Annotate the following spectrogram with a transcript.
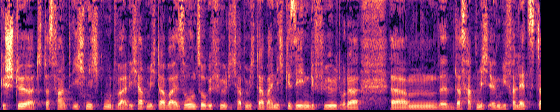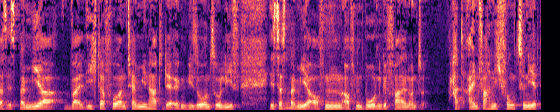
gestört. Das fand ich nicht gut, weil ich habe mich dabei so und so gefühlt. Ich habe mich dabei nicht gesehen gefühlt oder ähm, das hat mich irgendwie verletzt. Das ist bei mir, weil ich davor einen Termin hatte, der irgendwie so und so lief, ist das mhm. bei mir auf den, auf den Boden gefallen und hat einfach nicht funktioniert.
